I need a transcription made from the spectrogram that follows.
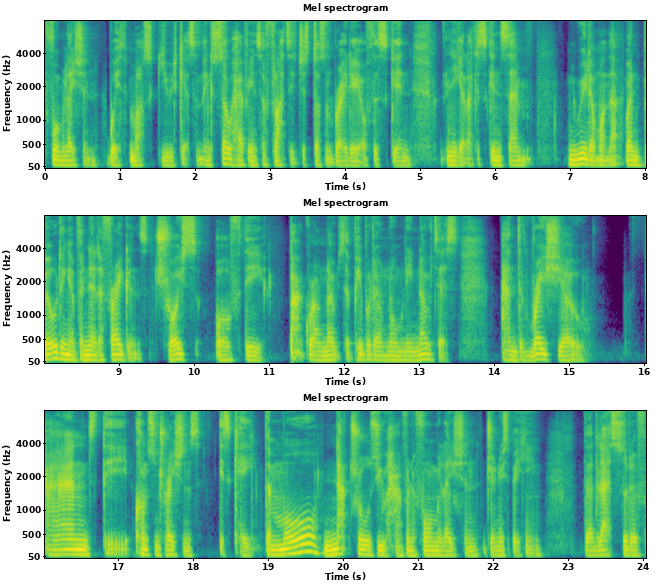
formulation with musk, you would get something so heavy and so flat it just doesn't radiate off the skin and you get like a skin scent. You really don't want that. When building a vanilla fragrance, choice of the background notes that people don't normally notice and the ratio and the concentrations is key. The more naturals you have in a formulation, generally speaking, the less sort of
